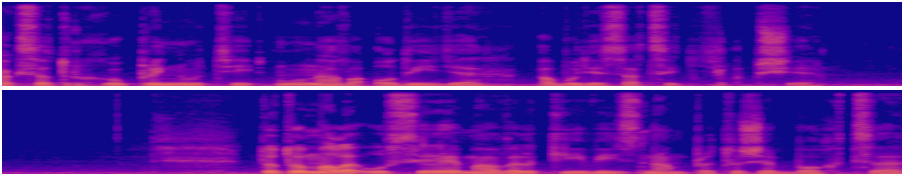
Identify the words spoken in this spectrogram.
ak sa trochu prinúti, únava odíde a bude sa cítiť lepšie. Toto malé úsilie má veľký význam, pretože Boh chce,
